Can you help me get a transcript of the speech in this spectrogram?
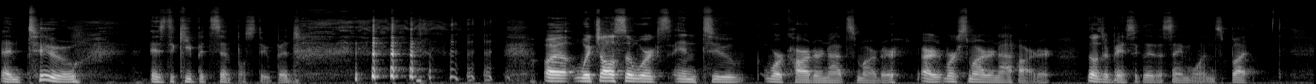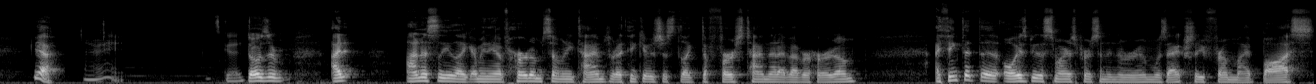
and two is to keep it simple, stupid. uh, which also works into work harder, not smarter, or work smarter, not harder. Those are basically the same ones, but yeah, All right. That's good. those are. I honestly like. I mean, I've heard them so many times, but I think it was just like the first time that I've ever heard them. I think that the always be the smartest person in the room was actually from my boss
